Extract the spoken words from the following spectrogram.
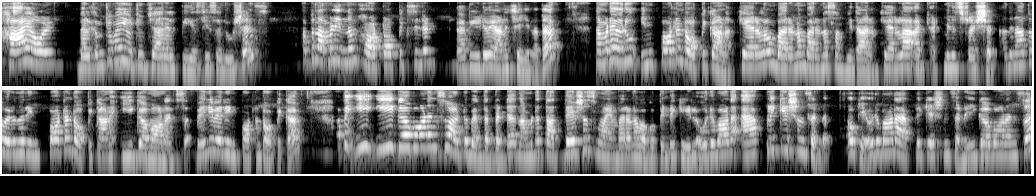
Hi all welcome to my YouTube channel P S C solutions അപ്പോൾ നമ്മൾ ഇന്നും ഹോട്ട് ടോപ്പിക്സിന്റെ വീഡിയോയാണ് ചെയ്യുന്നത്. നമ്മുടെ ഒരു ഇമ്പോർട്ടന്റ് ടോപ്പിക്കാണ് കേരളവും ഭരണം ഭരണ സംവിധാനം കേരള അഡ്മിനിസ്ട്രേഷൻ അതിനകത്ത് വരുന്ന ഒരു ഇമ്പോർട്ടന്റ് ടോപ്പിക്കാണ് e governance very very important topic അപ്പൊ ഈ ഇ ഗവേണൻസുമായിട്ട് ബന്ധപ്പെട്ട് നമ്മുടെ തദ്ദേശ സ്വയംഭരണ വകുപ്പിന്റെ കീഴിൽ ഒരുപാട് ആപ്ലിക്കേഷൻസ് ഉണ്ട്. ഓക്കെ ഒരുപാട് ആപ്ലിക്കേഷൻസ് ഉണ്ട്. ഇ ഗവേണൻസ്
